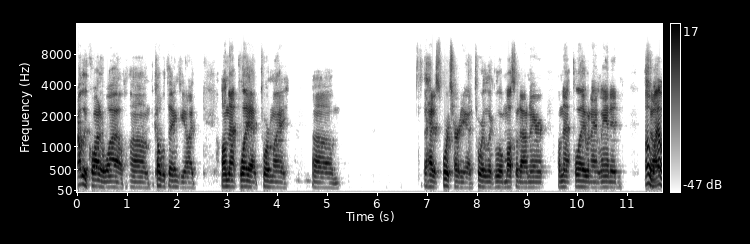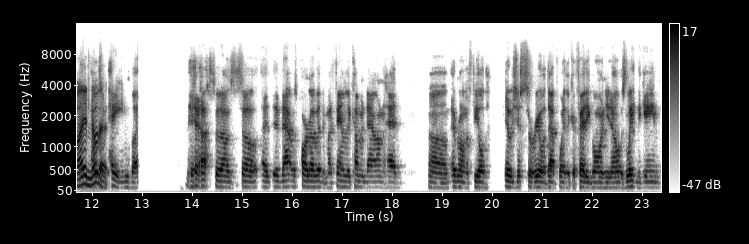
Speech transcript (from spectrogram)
Probably quite a while. Um, a couple things, you know, I, on that play, I tore my um, I had a sports hernia. I tore like a little muscle down there on that play when I landed. Oh so wow, I, I didn't know that. pain, but yeah. So that was so I, that was part of it. And my family coming down had um, everyone on the field. It was just surreal at that point. The confetti going. You know, it was late in the game.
